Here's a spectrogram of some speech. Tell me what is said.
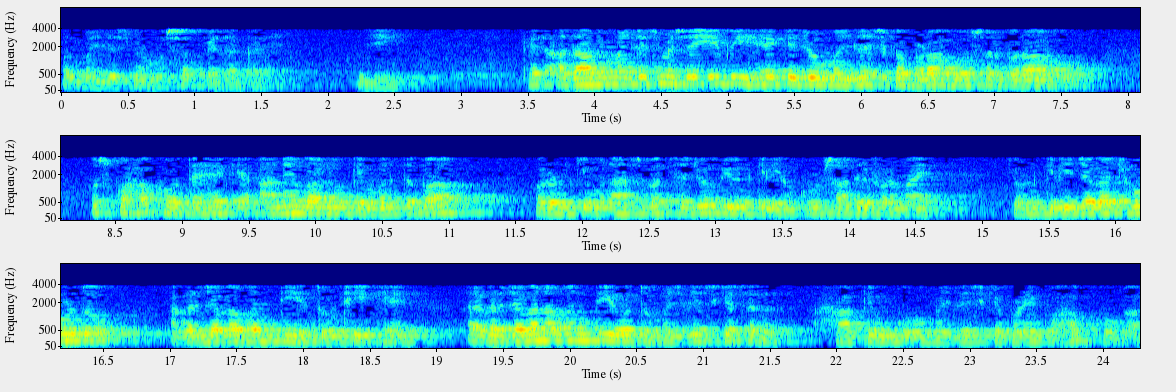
اور مجلس میں وہ سب پیدا کریں۔ جی۔ پھر اداب مجلس میں سے یہ بھی ہے کہ جو مجلس کا بڑا ہو، سربراہ ہو، اس کو حق ہوتا ہے کہ آنے والوں کے مرتبہ اور ان کی مناسبت سے جو بھی ان کے لیے حکم صادر فرمائے کہ ان کے لیے جگہ چھوڑ دو، اگر جگہ بنتی ہے تو ٹھیک ہے، اور اگر جگہ نہ بنتی ہو تو مجلس کے سر حاکم کو، مجلس کے بڑے کو حق ہوگا،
